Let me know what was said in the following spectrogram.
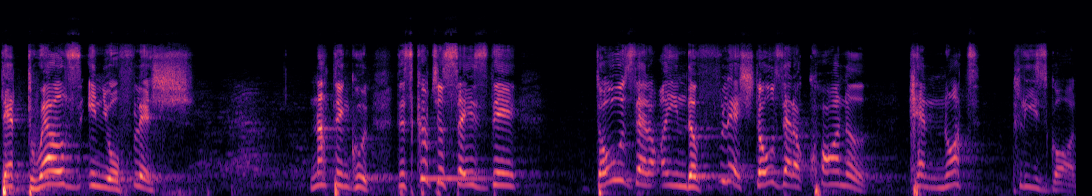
that dwells in your flesh. Nothing good. The scripture says they those that are in the flesh, those that are carnal, cannot please God.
